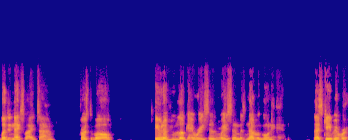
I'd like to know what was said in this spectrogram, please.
but the next lifetime. First of all, even if you look at racism, racism is never going to end. Let's keep it real.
